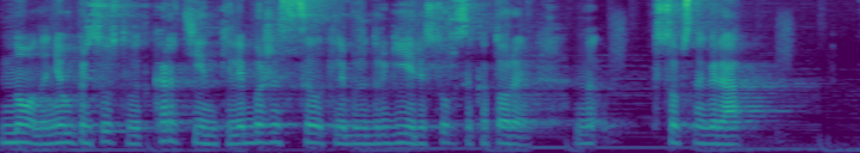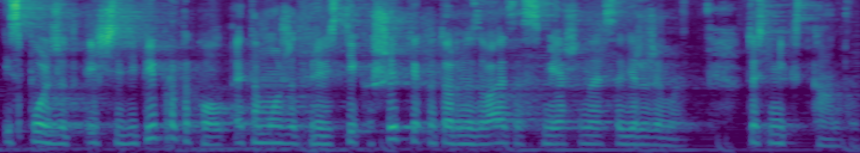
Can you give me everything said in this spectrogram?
но на нем присутствуют картинки, либо же ссылки, либо же другие ресурсы, которые собственно говоря, использует HTTP протокол, это может привести к ошибке, которая называется смешанное содержимое, то есть mixed content.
